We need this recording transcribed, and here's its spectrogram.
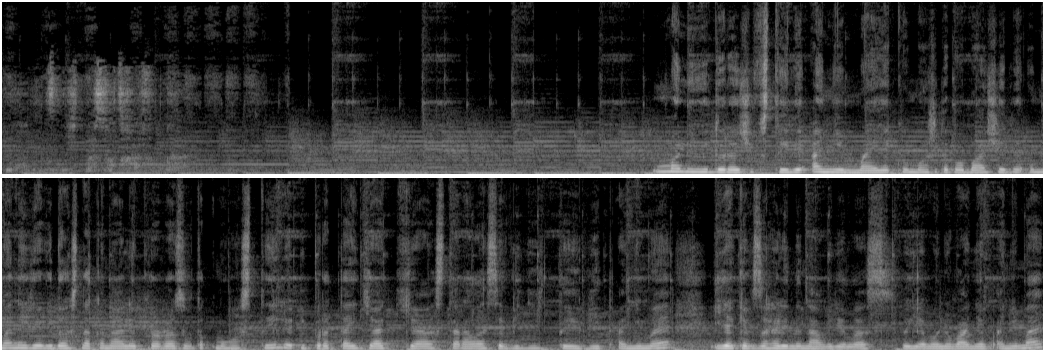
Wir hätten es nicht besser treffen können. Малюю, до речі, в стилі аніме, як ви можете побачити. У мене є відос на каналі про розвиток мого стилю і про те, як я старалася відійти від аніме, і як я взагалі ненавиділа своє малювання в аніме.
